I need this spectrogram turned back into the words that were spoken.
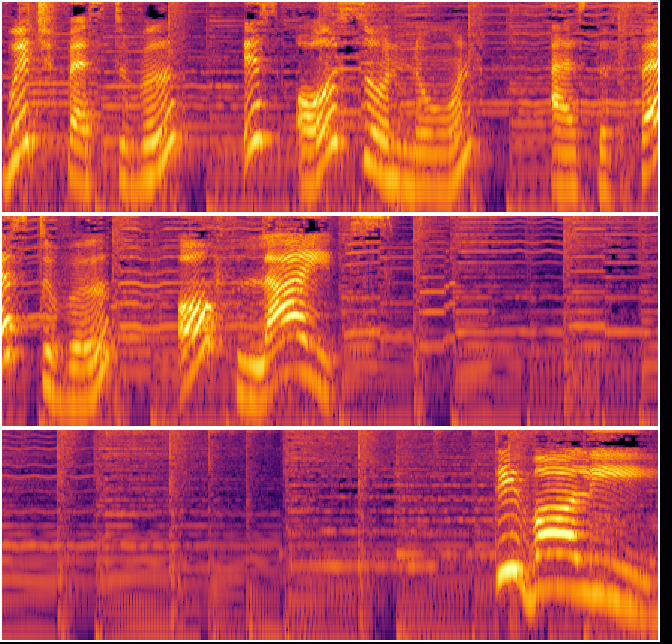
Which festival is also known as the Festival of Lights? Diwali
